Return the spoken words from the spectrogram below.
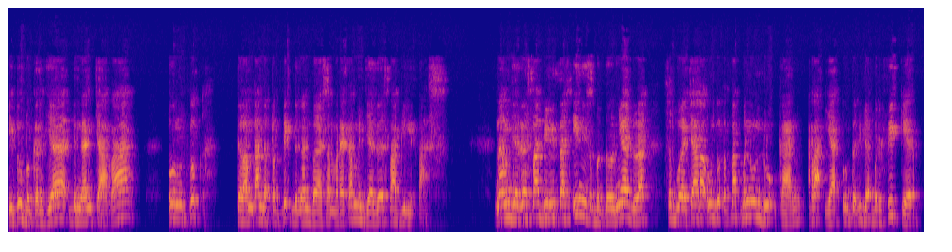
itu bekerja dengan cara untuk dalam tanda petik dengan bahasa mereka menjaga stabilitas. Nah, menjaga stabilitas ini sebetulnya adalah sebuah cara untuk tetap menundukkan rakyat untuk tidak berpikir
